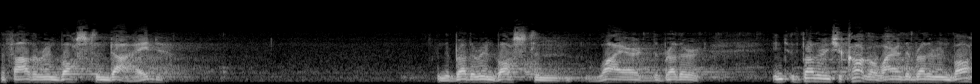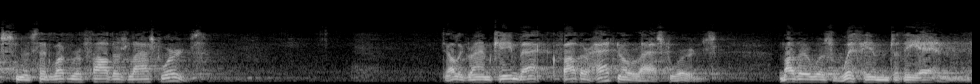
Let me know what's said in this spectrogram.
The father in Boston died. And the brother in Boston wired the brother, in, the brother in Chicago wired the brother in Boston and said, what were father's last words? Telegram came back, father had no last words. Mother was with him to the end.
